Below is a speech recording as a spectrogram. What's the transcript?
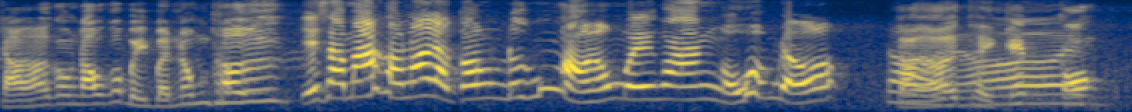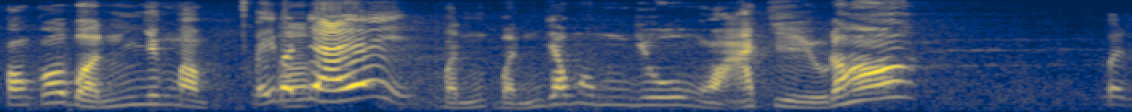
Trời ơi con đâu có bị bệnh ung thư. Vậy sao má con nói là con đứng ngồi không yên con ăn ngủ không được? Trời, ơi thì cái con con có bệnh nhưng mà bị bệnh Ờ. gì? bệnh bệnh giống ông vua ngọa chiều đó. Bệnh.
